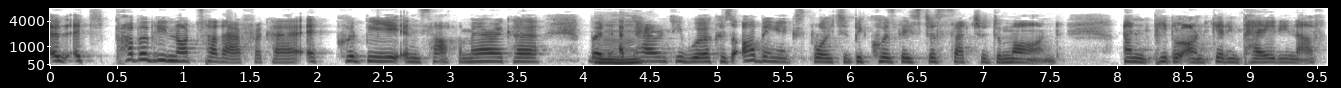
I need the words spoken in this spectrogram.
It's probably not South Africa. It could be in South America, but mm-hmm. apparently workers are being exploited because there's just such a demand, and people aren't getting paid enough.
